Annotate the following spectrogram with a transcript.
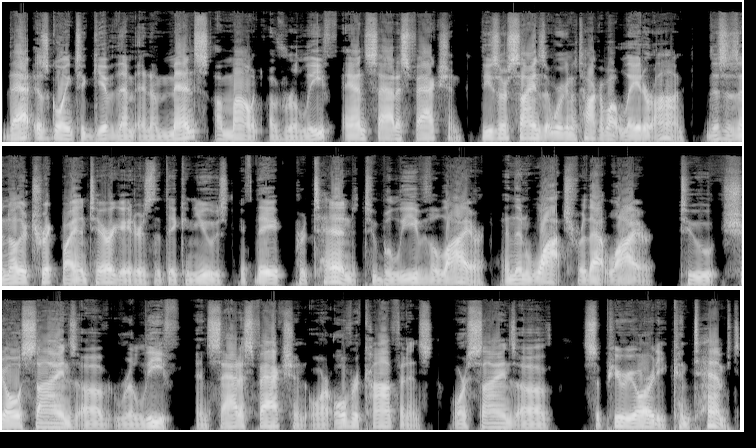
that is going to give them an immense amount of relief and satisfaction. These are signs that we're going to talk about later on. This is another trick by interrogators that they can use. If they pretend to believe the liar and then watch for that liar to show signs of relief and satisfaction or overconfidence or signs of superiority, contempt,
